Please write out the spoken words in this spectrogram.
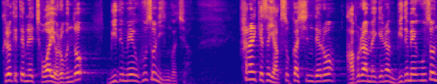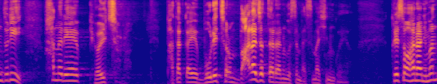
그렇기 때문에 저와 여러분도 믿음의 후손인 거죠. 하나님께서 약속하신 대로 아브라함에게는 믿음의 후손들이 하늘의 별처럼 바닷가의 모래처럼 많아졌다라는 것을 말씀하시는 거예요. 그래서 하나님은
